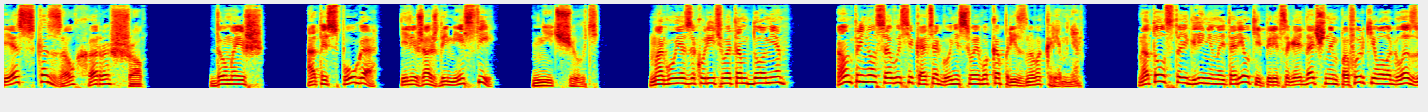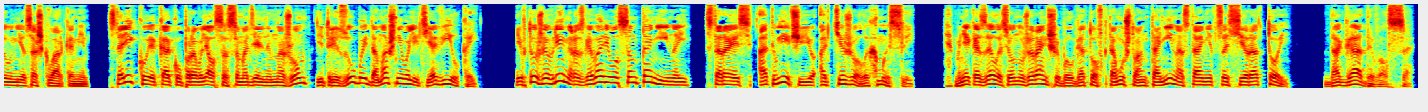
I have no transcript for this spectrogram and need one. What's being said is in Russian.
Я сказал «хорошо». Думаешь, от испуга или жажды мести? Ничуть. Могу я закурить в этом доме? А он принялся высекать огонь из своего капризного кремня. На толстой глиняной тарелке перед Сагайдачным пофыркивала глазунья со шкварками. Старик кое-как управлялся самодельным ножом и трезубой домашнего литья вилкой. И в то же время разговаривал с Антониной, стараясь отвлечь ее от тяжелых мыслей. Мне казалось, он уже раньше был готов к тому, что Антонин останется сиротой. Догадывался.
